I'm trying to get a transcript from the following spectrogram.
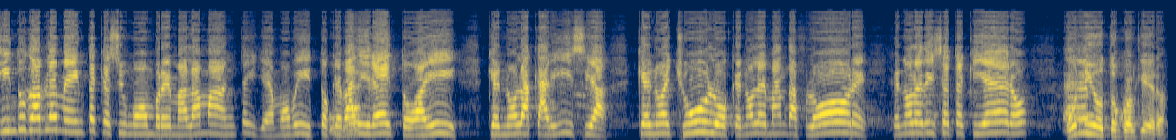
indudablemente que si un hombre es mal amante, y ya hemos visto que va directo ahí, que no la acaricia, que no es chulo, que no le manda flores, que no le dice te quiero, Un eh, Newton cualquiera.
